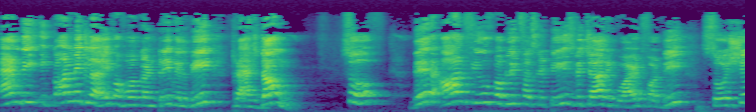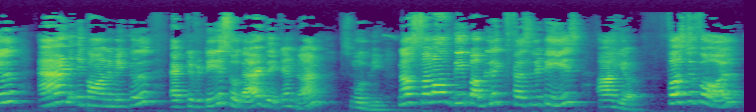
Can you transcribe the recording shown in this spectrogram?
and the economic life of our country will be trashed down. So, there are few public facilities which are required for the social and economical activities so that they can run smoothly. Now, some of the public facilities are here. First of all,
